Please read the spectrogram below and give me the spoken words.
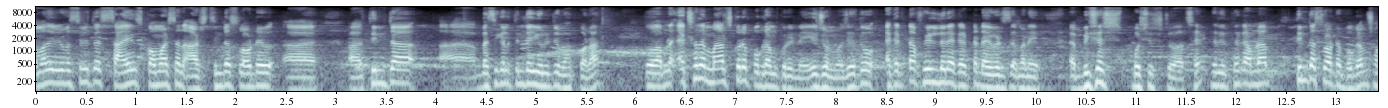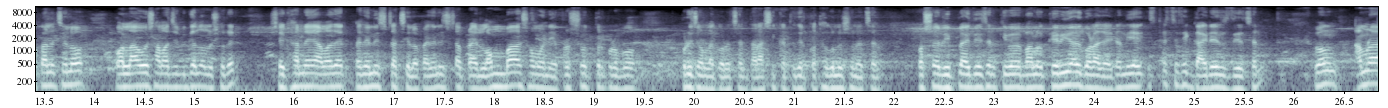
আমাদের ইউনিভার্সিটিতে সায়েন্স কমার্স অ্যান্ড আর্টস তিনটা স্লটে তিনটা বেসিক্যালি তিনটা ইউনিটে ভাগ করা। তো আমরা একসাথে মার্চ করে প্রোগ্রাম করি না এই জন্য যেহেতু এক একটা ফিল্ডের এক একটা ডাইভার্স মানে বিশেষ বৈশিষ্ট্য আছে। সেদিক থেকে আমরা তিনটা স্লটে প্রোগ্রাম সকালে ছিল কলা ও সামাজিক বিজ্ঞান অনুষদের। সেখানে আমাদের প্যানেলিস্টরা ছিল। প্যানেলিস্টরা প্রায় লম্বা সময় নিয়ে প্রশ্নোত্তর পর্ব পরিচালনা করেছেন। তারা শিক্ষার্থীদের কথাগুলো শুনেছেন। প্রশ্নের রিপ্লাই দিয়েছেন, কীভাবে ভালো কেরিয়ার গড়া যায়, এটা নিয়ে স্পেসিফিক গাইডেন্স দিয়েছেন। এবং আমরা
